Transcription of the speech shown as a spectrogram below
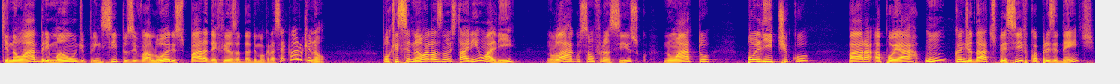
que não abre mão de princípios e valores para a defesa da democracia? É claro que não. Porque senão elas não estariam ali, no Largo São Francisco, num ato político para apoiar um candidato específico a presidente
